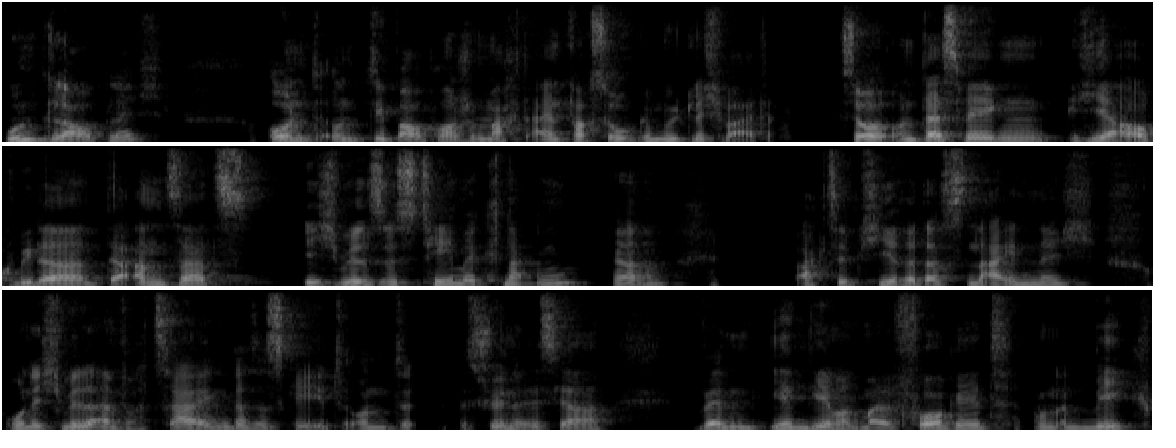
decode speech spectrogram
unglaublich. Und, und die Baubranche macht einfach so gemütlich weiter. So, und deswegen hier auch wieder der Ansatz, ich will Systeme knacken, ja, akzeptiere das Nein nicht und ich will einfach zeigen, dass es geht. Und das Schöne ist ja, wenn irgendjemand mal vorgeht und einen Weg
